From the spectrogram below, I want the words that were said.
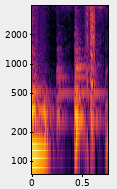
Thank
